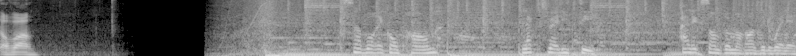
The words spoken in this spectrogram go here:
Au revoir. Savoir et comprendre l'actualité. Alexandre Morand-Villouellette.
